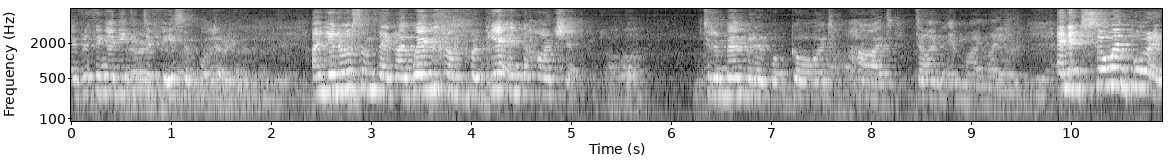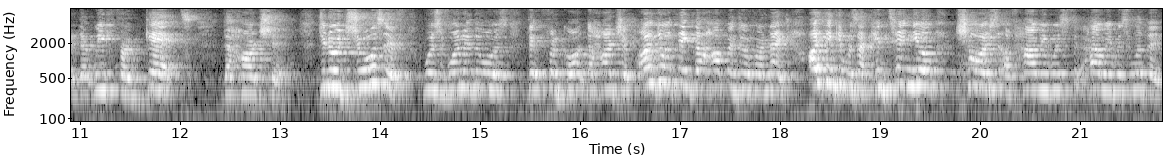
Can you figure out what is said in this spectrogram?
everything I needed to face in boarding. And you know something? I went from forgetting the hardship to remember what God had done in my life. And it's so important that we forget the hardship. You know, Joseph was one of those that forgot the hardship. I don't think that happened overnight. I think it was a continual choice of how he was, how he was living.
